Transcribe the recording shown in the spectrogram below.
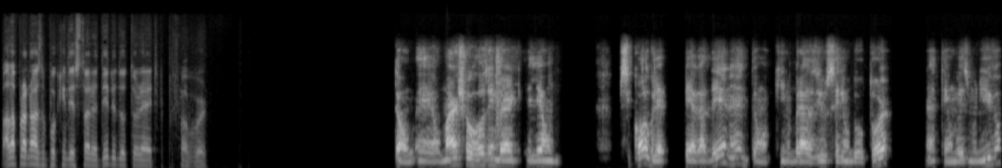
Fala para nós um pouquinho da história dele, Dr. Eric, por favor. Então, é, o Marshall Rosenberg, ele é um psicólogo, ele é PhD, né? Então, aqui no Brasil seria um doutor, né? Tem o mesmo nível.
